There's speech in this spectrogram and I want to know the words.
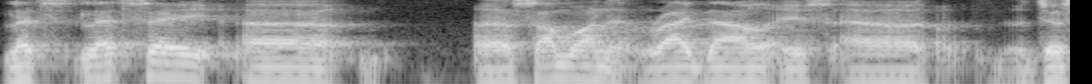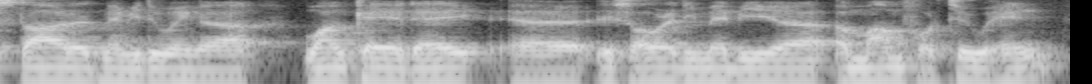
let's let's say uh, uh, someone right now is uh, just started maybe doing a 1k a day. Uh, is already maybe a, a, month or two in.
